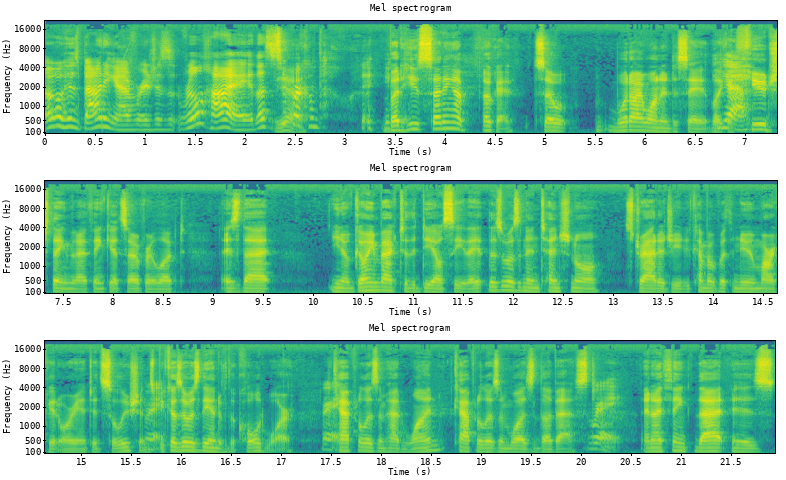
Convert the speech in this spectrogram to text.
oh, his batting average is real high. That's super compelling. But he's setting up okay, so what I wanted to say, like a huge thing that I think gets overlooked is that you know, going back to the DLC, they, this was an intentional strategy to come up with new market-oriented solutions Right. because it was the end of the Cold War. Right. Capitalism had won. Capitalism was the best. right. And I think that is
